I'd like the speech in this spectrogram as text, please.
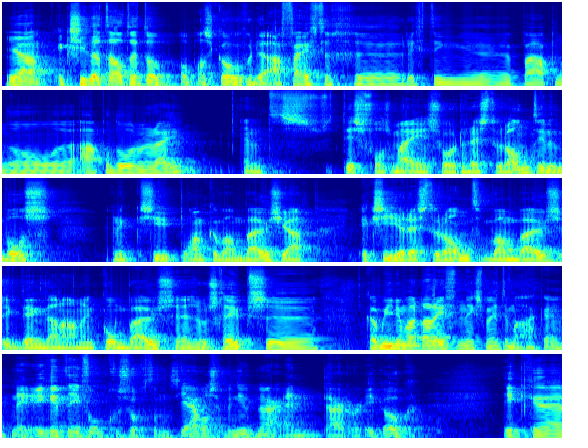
Ja, ik zie dat altijd op, op als ik over de A50 eh, richting eh, Papendal, eh, rijd. En het is, het is volgens mij een soort restaurant in het bos. En ik zie planken Wambuis. Ja, ik zie een restaurant, Wambuis. Ik denk dan aan een kombuis, hè, zo'n scheepscabine. maar daar heeft het niks mee te maken, hè? Nee, ik heb het even opgezocht, want jij was er benieuwd naar en daardoor ik ook. Ik eh,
